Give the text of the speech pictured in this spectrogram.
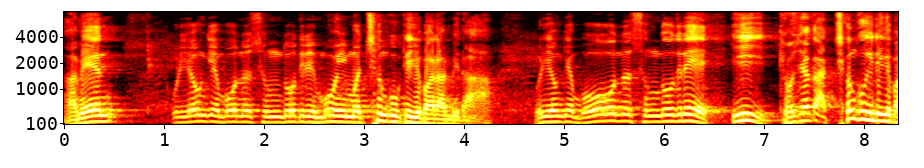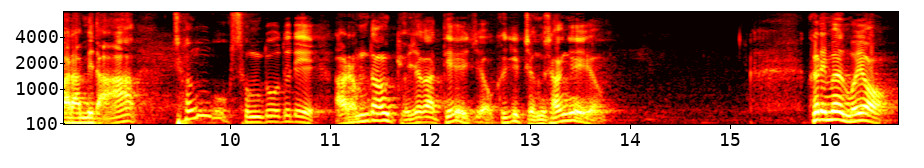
아멘. 우리 영계 모든 성도들이 모이면 천국 되기 바랍니다. 우리 영계 모든 성도들의 이 교제가 천국이 되기 바랍니다. 천국 성도들이 아름다운 교제가 되죠. 그게 정상이에요. 그러면 뭐요?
